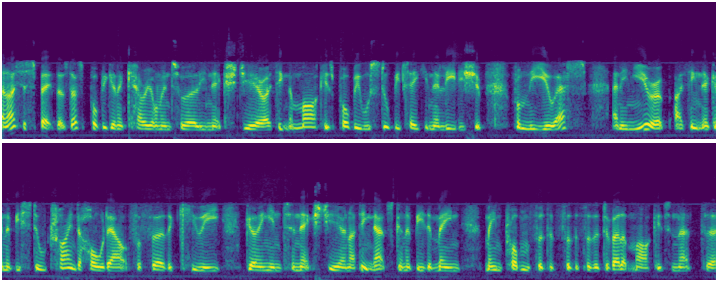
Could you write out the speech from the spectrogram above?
And I suspect that that's probably going to carry on into early next year. I think the markets probably will still be taking their leadership from the US. And in Europe, I think they're going to be still trying to hold out for further QE going into next year. And I think that's going to be the main main problem for the for the for the developed markets, and that uh,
